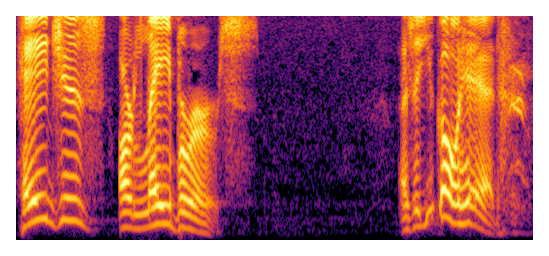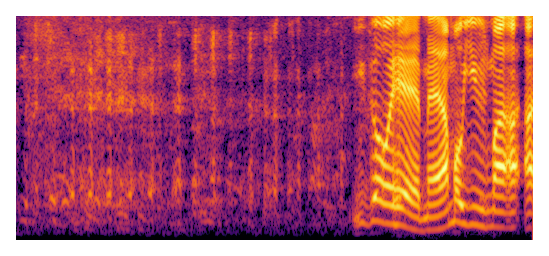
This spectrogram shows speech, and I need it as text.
Hages are laborers. I said, You go ahead. you go ahead, man. I'm gonna use my, I,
